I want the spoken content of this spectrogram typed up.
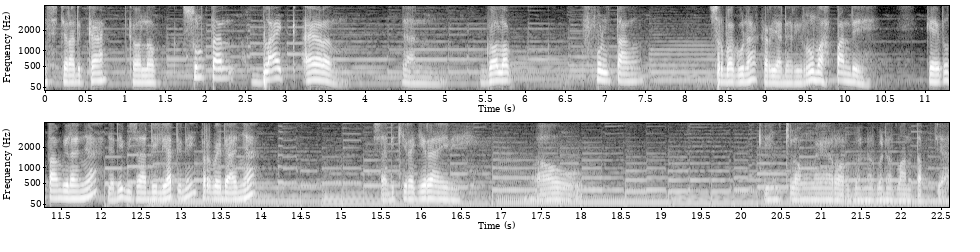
secara dekat golok Sultan Black Iron dan golok full tang serbaguna karya dari Rumah Pandai. Oke, itu tampilannya. Jadi bisa dilihat ini perbedaannya. Bisa dikira-kira ini. Wow. Kinclong meror benar-benar mantap ya.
